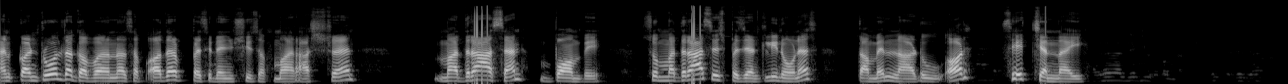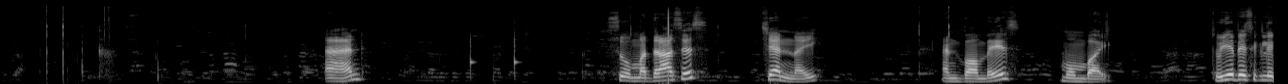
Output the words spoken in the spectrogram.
And control the governors of other presidencies of Maharashtra and Madras and Bombay so Madras is presently known as Tamil Nadu और से Chennai and so Madras is Chennai and Bombay is मुंबई तो ये बेसिकली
